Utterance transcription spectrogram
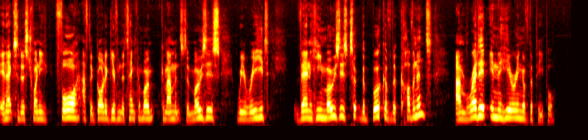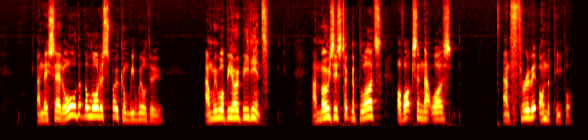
In Exodus 24, after God had given the Ten Commandments to Moses, we read, Then he, Moses, took the book of the covenant and read it in the hearing of the people. And they said, All that the Lord has spoken, we will do, and we will be obedient. And Moses took the blood of oxen that was and threw it on the people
